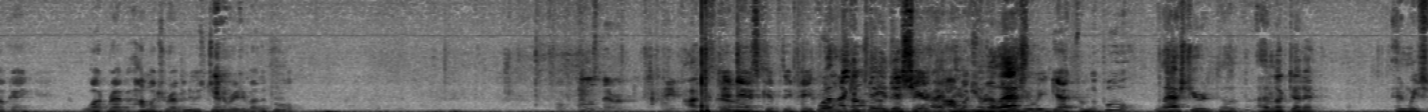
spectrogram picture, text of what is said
Okay, what rev, how much revenue is generated by the pool? Well, pools never pay I themselves. didn't ask if they paid for Well, I themselves. can tell you I'm this just saying, year, I- How much you know, the revenue last- do we get from the pool? Last year, the, I looked at it, and we've,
